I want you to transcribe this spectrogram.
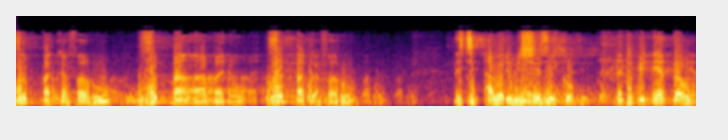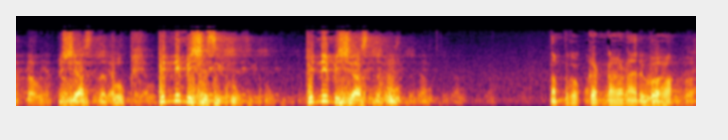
സുമ്മ കഫറു സുമ്മ ആമനു സുമ്മ കഫറു. അവർ വിശ്വസിക്കും. എന്നിട്ട് പിന്നെ എന്താവും? വിശ്വാസത്തിന് പോവും. പിന്നെയും വിശ്വസിക്കും. പിന്നെയും വിശ്വാസത്തിന് പോവും. നമുക്കൊക്കെ ഉണ്ടാകുന്ന അനുഭവം.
